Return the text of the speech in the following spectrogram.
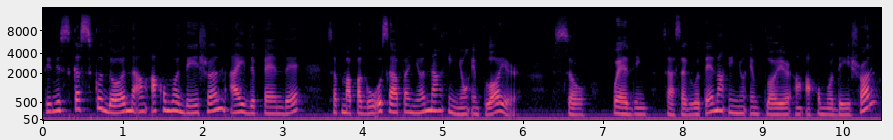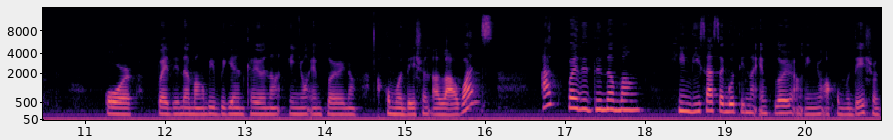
diniscuss ko doon na ang accommodation ay depende sa mapag-uusapan nyo ng inyong employer. So, pwedeng sasagutin ng inyong employer ang accommodation or pwede namang bibigyan kayo ng inyong employer ng accommodation allowance at pwede din namang hindi sasagutin ng employer ang inyong accommodation.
